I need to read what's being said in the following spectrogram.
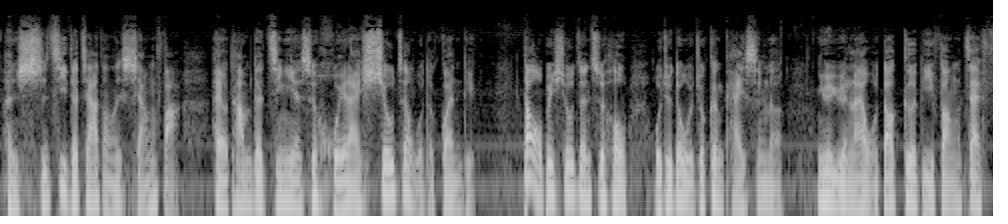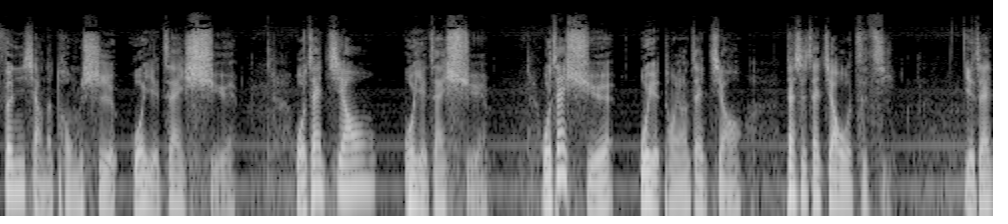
很实际的家长的想法，还有他们的经验，是回来修正我的观点。当我被修正之后，我觉得我就更开心了，因为原来我到各地方在分享的同时，我也在学，我在教，我也在学，我在学。我也同样在教，但是在教我自己，也在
